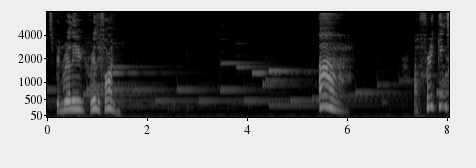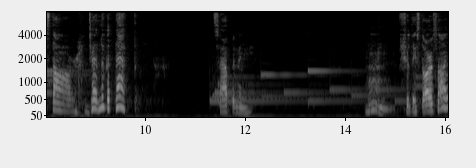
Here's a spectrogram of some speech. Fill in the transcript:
It's been really, really fun. Freaking star! Jen, look at that! What's happening? Hmm, shooting stars, huh?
